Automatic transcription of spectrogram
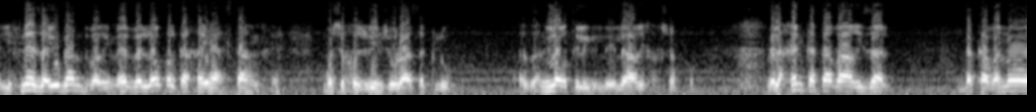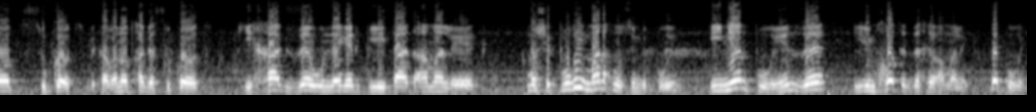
לפני זה היו גם דברים, הבל לא כל כך היה סתם כמו שחושבים שהוא לא עשה כלום. אז אני לא רוצה להאריך עכשיו פה. ולכן כתב האריזל, בכוונות סוכות, בכוונות חג הסוכות, כי חג זה הוא נגד קליפת עמלק. כמו שפורים, מה אנחנו עושים בפורים? עניין פורים זה למחות את זכר עמלק, זה פורים.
